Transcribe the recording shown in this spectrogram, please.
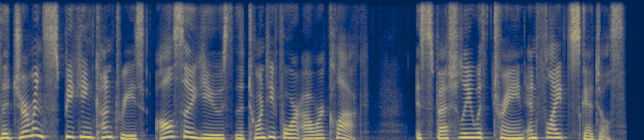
The German speaking countries also use the 24 hour clock, especially with train and flight schedules.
